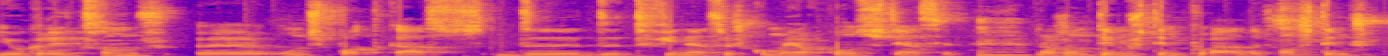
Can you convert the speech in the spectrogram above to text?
e eu acredito que somos uh, um dos podcasts de, de, de finanças com maior consistência. Uhum. Nós não temos temporadas, nós temos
